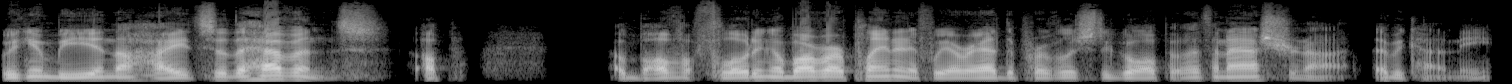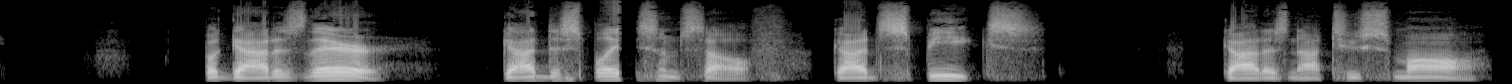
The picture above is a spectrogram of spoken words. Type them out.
We can be in the heights of the heavens, up above, floating above our planet if we ever had the privilege to go up with an astronaut. That'd be kind of neat. But God is there. God displays himself. God speaks. God is not too small.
